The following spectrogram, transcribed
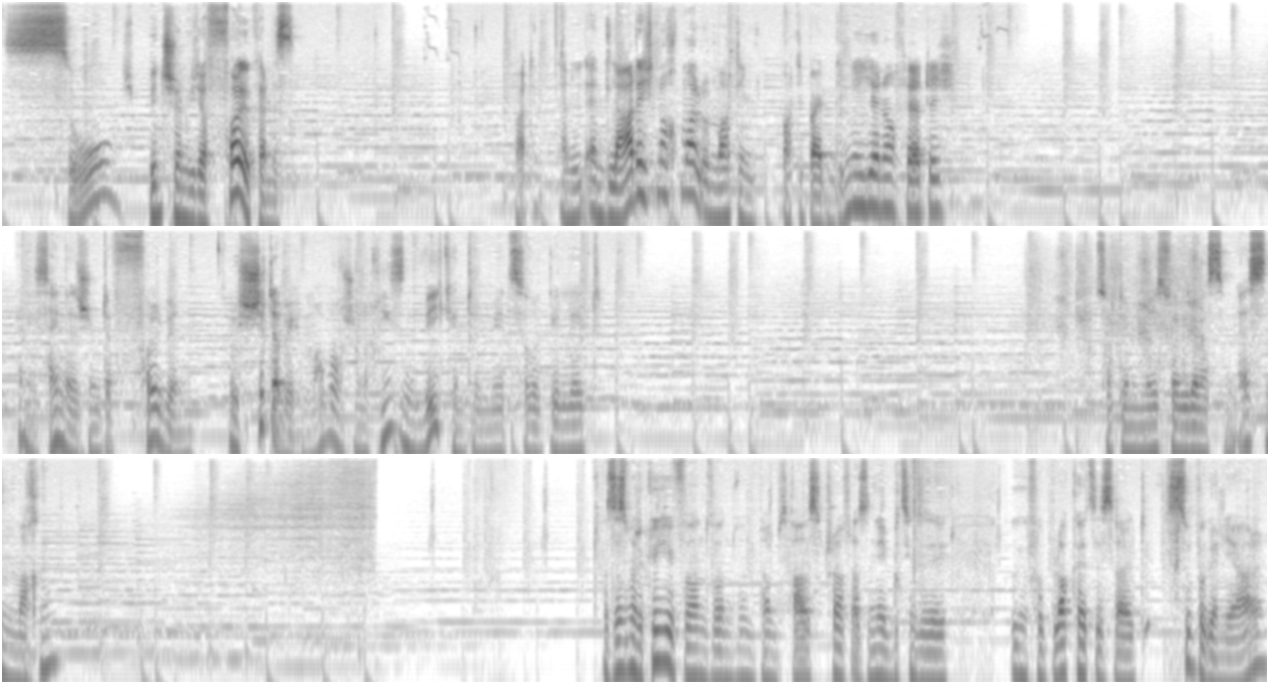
So, ich bin schon wieder voll. Kann das... Warte, dann entlade ich nochmal und mach, den, mach die beiden Dinge hier noch fertig. Nicht sein, dass ich schon wieder voll bin. Oh shit, aber ich habe auch schon einen riesen Weg hinter mir zurückgelegt. Muss auch demnächst mal wieder was zum Essen machen. Was ist mit der Küche von, von, von Pumps Housecraft? Also ne, beziehungsweise Cooking for Blockheads ist halt super genial.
